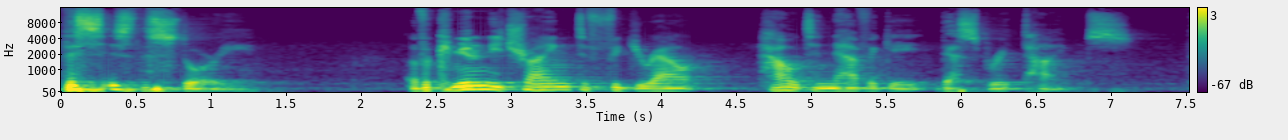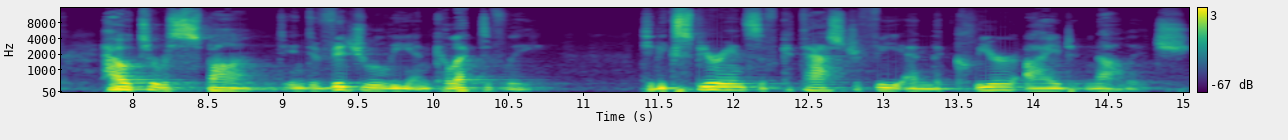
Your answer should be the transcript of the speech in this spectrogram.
This is the story of a community trying to figure out how to navigate desperate times, how to respond individually and collectively to the experience of catastrophe and the clear eyed knowledge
